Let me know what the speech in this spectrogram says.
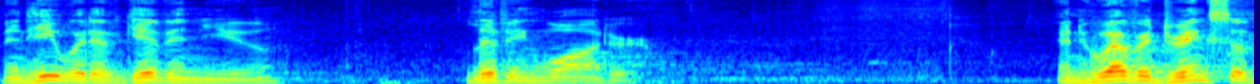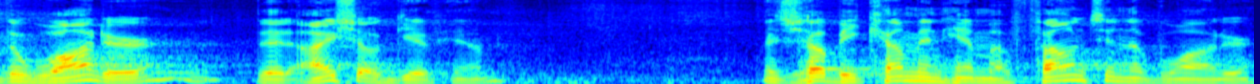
and he would have given you living water. And whoever drinks of the water that I shall give him, it shall become in him a fountain of water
